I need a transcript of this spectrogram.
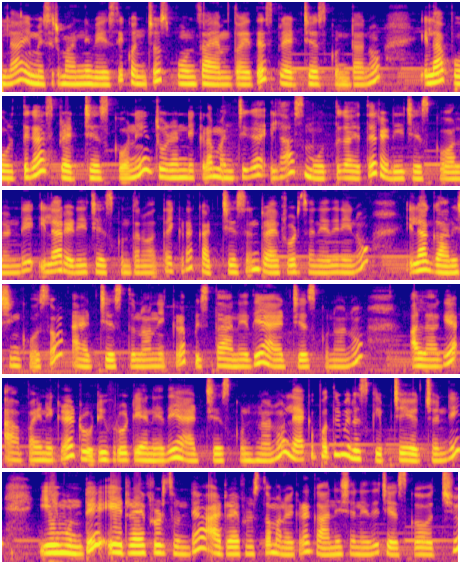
ఇలా ఈ మిశ్రమాన్ని వేసి కొంచెం స్పూన్ సాయంతో అయితే స్ప్రెడ్ చేసుకుంటాను. ఇలా పూర్తిగా స్ప్రెడ్ చేసుకొని చూడండి ఇక్కడ మంచిగా ఇలా స్మూత్గా అయితే రెడీ చేసుకోవాలండి. ఇలా రెడీ చేసుకున్న తర్వాత ఇక్కడ కట్ చేసిన డ్రై ఫ్రూట్స్ అనేది నేను ఇలా గార్నిషింగ్ కోసం యాడ్ చేస్తున్నాను. ఇక్కడ పిస్తా అనేది యాడ్ చేసుకున్నాను. అలాగే ఆ పైన ఇక్కడ టూటీ ఫ్రూటీ అనేది యాడ్ చేసుకుంటున్నాను. లేకపోతే మీరు స్కిప్ చేయొచ్చండి. ఏముంటే ఏ డ్రై ఫ్రూట్స్ ఉంటే ఆ డ్రై ఫ్రూట్స్తో మనం ఇక్కడ గార్నిష్ అనేది చేసుకోవచ్చు.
